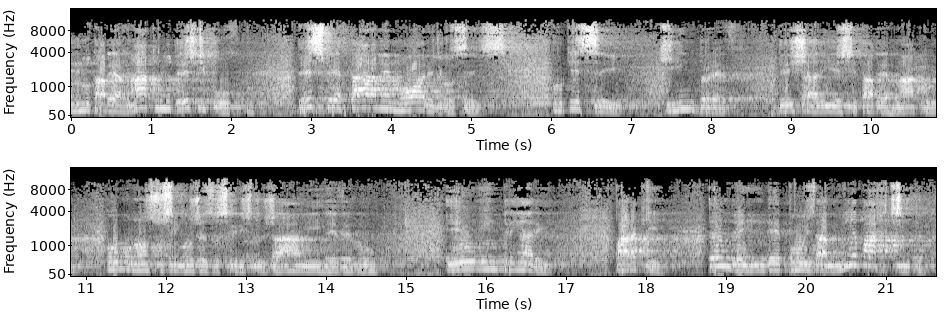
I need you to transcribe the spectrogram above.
no tabernáculo deste corpo, despertar a memória de vocês, porque sei que em breve deixarei este tabernáculo como nosso Senhor Jesus Cristo já me revelou. Eu me empenharei para que também depois da minha partida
